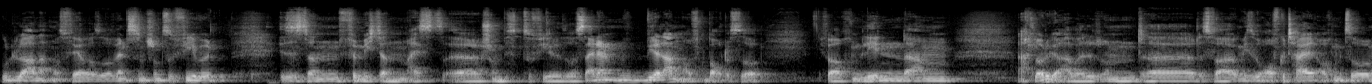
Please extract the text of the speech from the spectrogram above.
gute Ladenatmosphäre. So, wenn es dann schon zu viel wird, ist es dann für mich dann meist äh, schon ein bisschen zu viel. So, es sei denn, wie der Laden aufgebaut ist. So. Ich war auch in Läden, da haben acht Leute gearbeitet und äh, das war irgendwie so aufgeteilt, auch mit so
